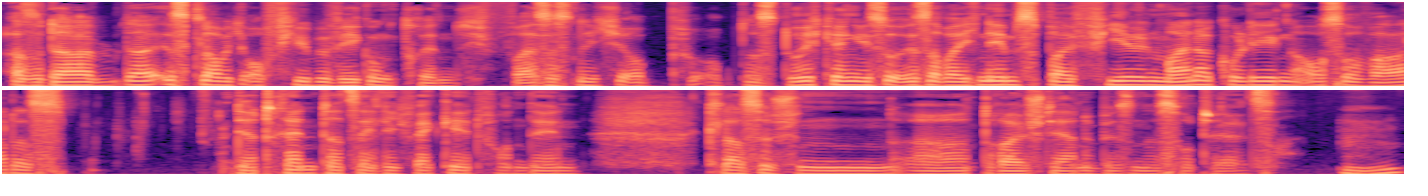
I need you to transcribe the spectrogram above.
also da, da ist, glaube ich, auch viel Bewegung drin. Ich weiß es nicht, ob, ob das durchgängig so ist, aber ich nehme es bei vielen meiner Kollegen auch so wahr, dass der Trend tatsächlich weggeht von den klassischen äh, Drei-Sterne-Business-Hotels. Mhm.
